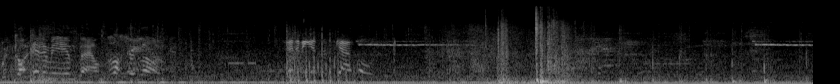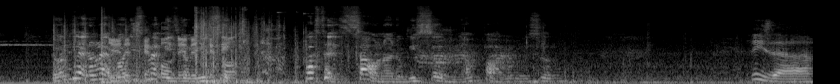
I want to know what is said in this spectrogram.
We've got enemy inbound. Lock and load. Enemy at the scaffold. The only thing I don't like Yeah, about the this map is the yeah, music. What's that sound? Uh, the whistle. Nampak ada whistle. This is the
